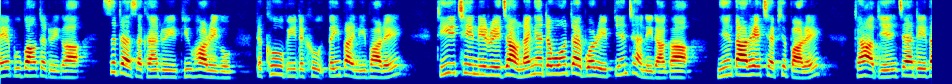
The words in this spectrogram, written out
နဲ့ပူးပေါင်းတပ်တွေကစစ်တပ်စခန်းတွေဗျူဟာတွေကိုတစ်ခုပြီးတစ်ခုသိမ်းပိုက်နေပါတယ်။ ဒီအခြေအနေတွေကြောင့်နိုင်ငံတော်ဝန်တိုက်ပွဲတွေပြင်းထန်နေတာကမြင်သာတဲ့အချက်ဖြစ်ပါတယ်။ဒါအပြင်ကြံဒေသ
